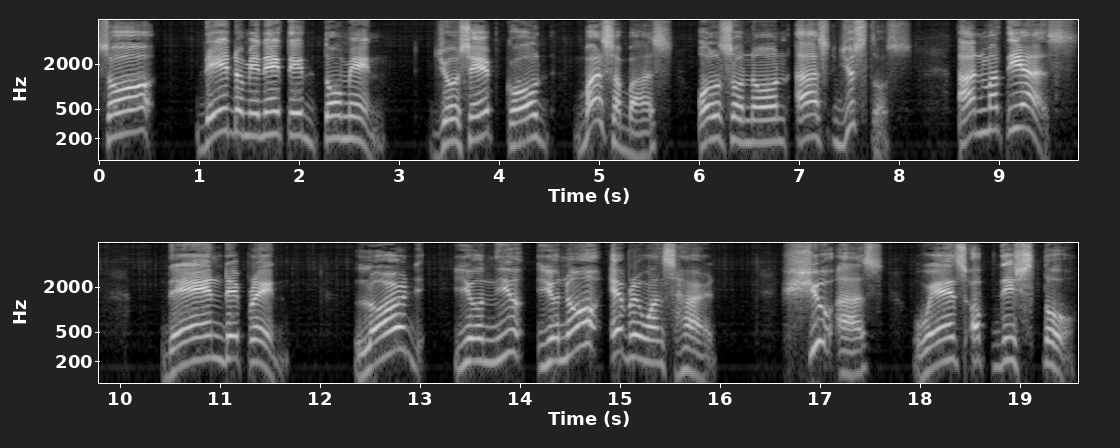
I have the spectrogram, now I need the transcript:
So, they dominated two men. Joseph called Barsabbas, also known as Justus, and Matthias. Then they prayed, Lord, you, knew, you know everyone's heart. Shew us which of these two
